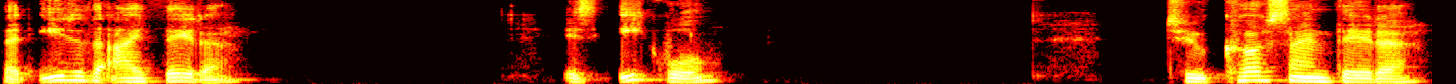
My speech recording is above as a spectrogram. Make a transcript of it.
that e to the i theta is equal to cosine theta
